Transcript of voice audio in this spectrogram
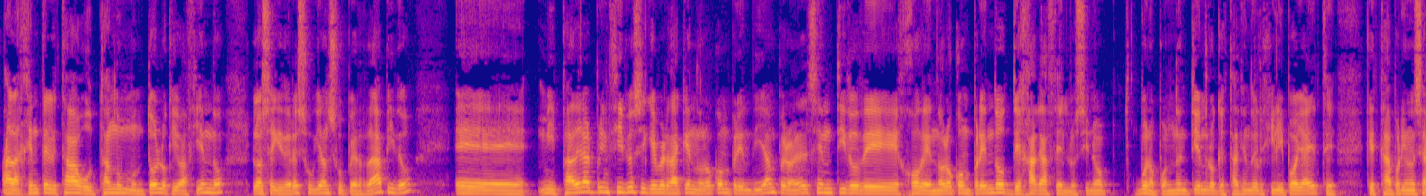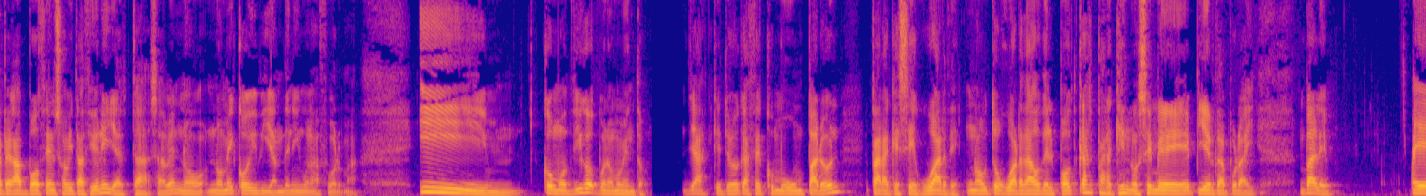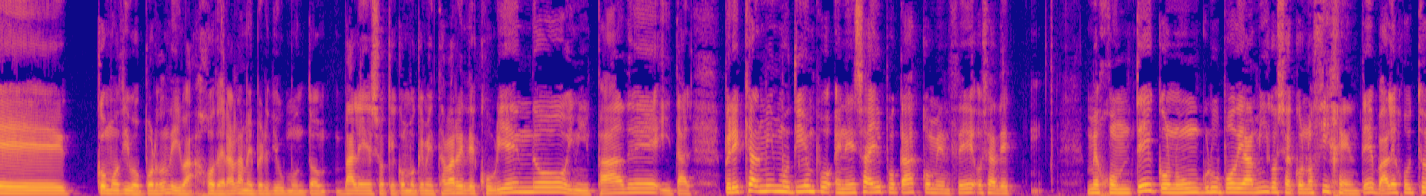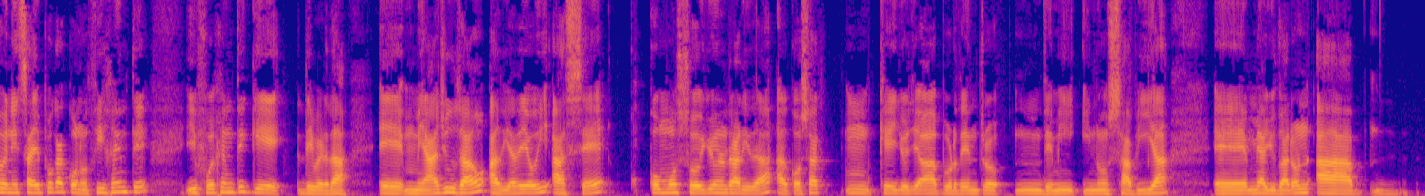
A la gente le estaba gustando un montón lo que iba haciendo, los seguidores subían súper rápido Eh, mis padres al principio sí que es verdad que no lo comprendían, pero en el sentido de, joder, no lo comprendo, deja de hacerlo. Sino, bueno, pues no entiendo lo que está haciendo el gilipollas este, que está poniéndose a pegar voces en su habitación y ya está, ¿sabes? No, no me cohibían de ninguna forma. Y, como os digo, bueno, un momento. Ya, que tengo que hacer como un parón para que se guarde, un auto guardado del podcast para que no se me pierda por ahí. Vale. Eh, como digo, ¿por dónde iba? Joder, ahora me perdí un montón. Vale, eso, que como que me estaba redescubriendo y mis padres y tal. Pero es que al mismo tiempo, en esa época, comencé, o sea, me junté con un grupo de amigos, o sea, conocí gente, ¿vale? Justo en esa época conocí gente y fue gente que, de verdad, eh, me ha ayudado a día de hoy a ser como soy yo en realidad, a cosas mm, que yo llevaba por dentro mm, de mí y no sabía, eh, me ayudaron a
